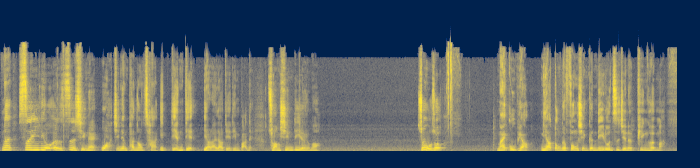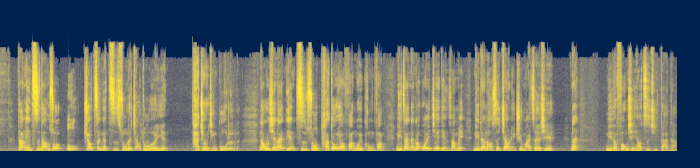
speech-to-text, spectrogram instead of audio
那四一六二的事情呢？哇，今天盘中差一点点要来到跌停板呢，创新低了，有没有？所以我说。买股票，你要懂得风险跟利润之间的平衡嘛。当你知道说，哦，就整个指数的角度而言，它就已经过热了。那我现在连指数它都要翻为空方，你在那个位阶点上面，你的老师叫你去买这些，那你的风险要自己担啊。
